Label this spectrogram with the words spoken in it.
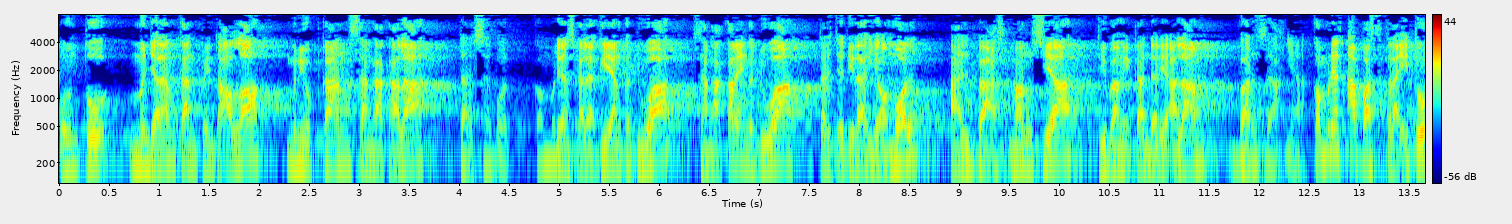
untuk menjalankan perintah Allah meniupkan sangkakala tersebut. Kemudian sekali lagi yang kedua, sangkakala yang kedua terjadilah yaumul al-bas manusia dibangkitkan dari alam barzahnya. Kemudian apa setelah itu?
